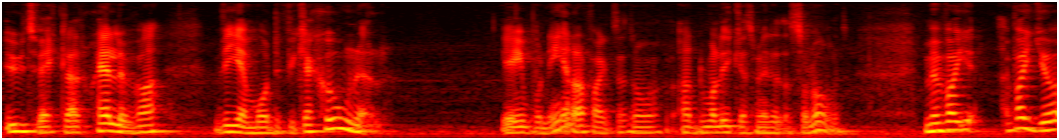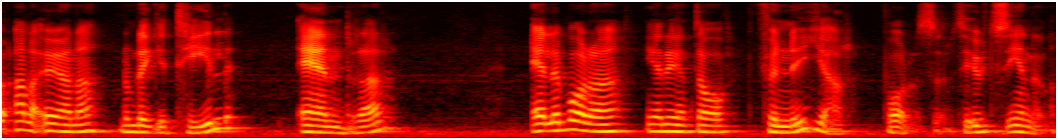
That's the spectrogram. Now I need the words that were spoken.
utvecklat själva via modifikationer. Jag är imponerad faktiskt att de, att de har lyckats med detta så långt. Men vad, vad gör alla öarna? De lägger till, ändrar eller bara rent av förnyar varelser till utseendena.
